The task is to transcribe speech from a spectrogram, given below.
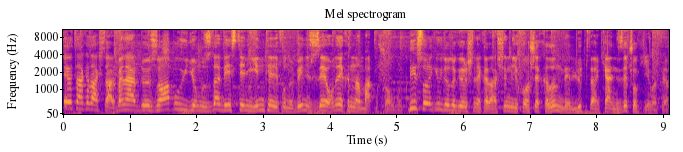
Evet arkadaşlar ben Erdo Özağ. Bu videomuzda Vestel'in yeni telefonu Venus Xeon'a yakından bakmış olduk. Bir sonraki videoda görüşene kadar şimdilik hoşça kalın ve lütfen kendinize çok iyi bakın.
